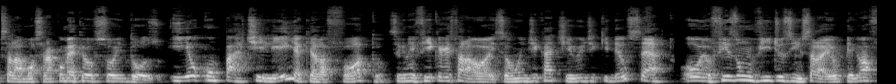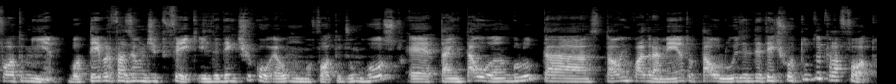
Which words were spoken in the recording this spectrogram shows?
sei lá, mostrar como é que eu sou idoso e eu compartilhei aquela foto, significa que eles falam, ó, oh, isso é um indicativo de que deu certo. Ou eu fiz um videozinho, sei lá, eu peguei uma foto minha, botei para fazer um deepfake, ele identificou, é uma foto de um rosto, é, tá em tal ângulo, tá tal enquadramento, tal luz, ele identificou tudo daquela foto.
